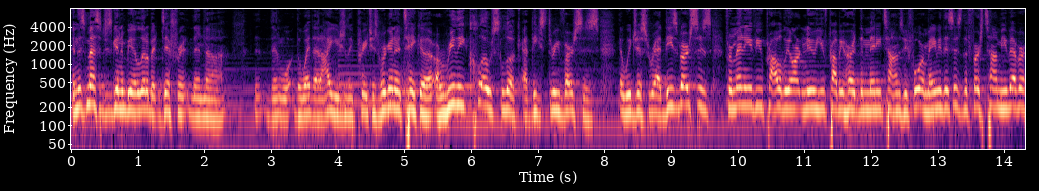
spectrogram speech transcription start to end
And this message is going to be a little bit different than, uh, than the way that I usually preach. Is we're going to take a, a really close look at these three verses that we just read. These verses, for many of you, probably aren't new. You've probably heard them many times before. Maybe this is the first time you've ever,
